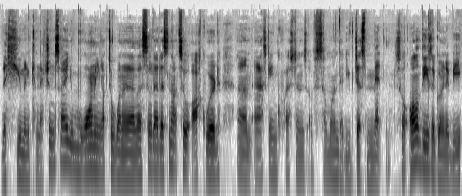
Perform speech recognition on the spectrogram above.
the human connection side, warming up to one another so that it's not so awkward um, asking questions of someone that you've just met. So, all of these are going to be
